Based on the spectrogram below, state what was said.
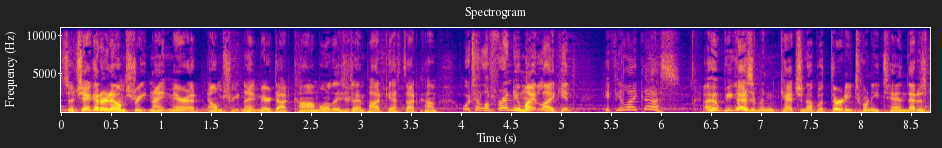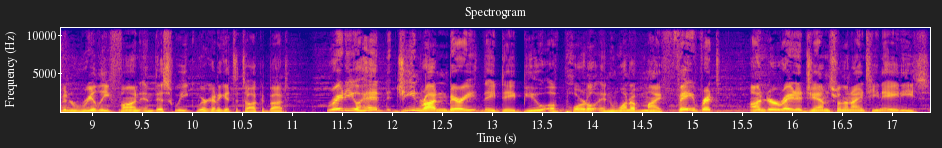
So check out an Elm Street Nightmare at elmstreetnightmare.com or lasertimepodcast.com or tell a friend who might like it if you like us. I hope you guys have been catching up with 30 2010. That has been really fun. And this week we're going to get to talk about Radiohead, Gene Roddenberry, the debut of Portal, and one of my favorite underrated gems from the 1980s.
